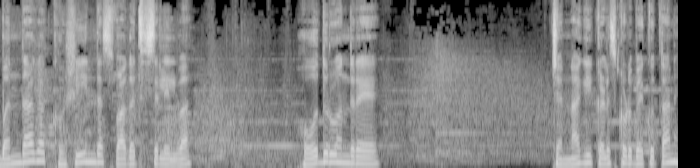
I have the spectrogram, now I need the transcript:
ಬಂದಾಗ ಖುಷಿಯಿಂದ ಸ್ವಾಗತಿಸಲಿಲ್ವಾ? ಹೋದ್ರು ಅಂದ್ರೆ ಚೆನ್ನಾಗಿ ಕಳಿಸ್ಕೊಡ್ಬೇಕು ತಾನೆ.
